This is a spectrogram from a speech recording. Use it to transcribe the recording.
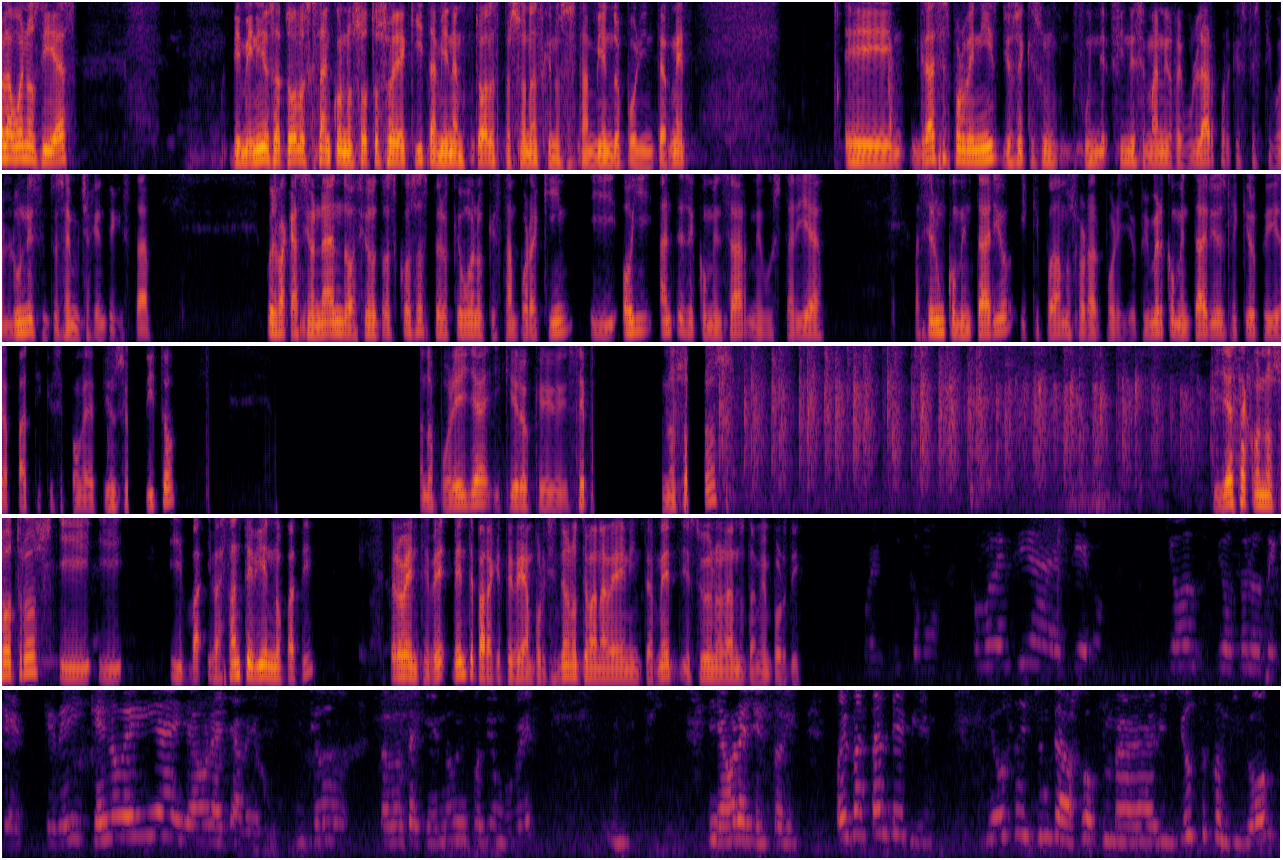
Hola, buenos días. Bienvenidos a todos los que están con nosotros hoy aquí, también a todas las personas que nos están viendo por internet. Eh, gracias por venir. Yo sé que es un fin de semana irregular porque es festivo el lunes, entonces hay mucha gente que está pues vacacionando, haciendo otras cosas, pero qué bueno que están por aquí. Y hoy, antes de comenzar, me gustaría hacer un comentario y que podamos orar por ello. El primer comentario es, le quiero pedir a Patti que se ponga de pie un segundito por ella y quiero que sepa nosotros que ya está con nosotros y, bastante bien, ¿no, Pati? Pero vente, vente para que te vean, porque si no, no te van a ver en internet y estuve orando también por ti. Pues sí, como, decía el ciego, yo, yo solo sé que, que, veí, que no veía y ahora ya veo. Yo solo sé que no me podía mover y ahora ya estoy pues bastante bien. Dios ha hecho un trabajo maravilloso contigo.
